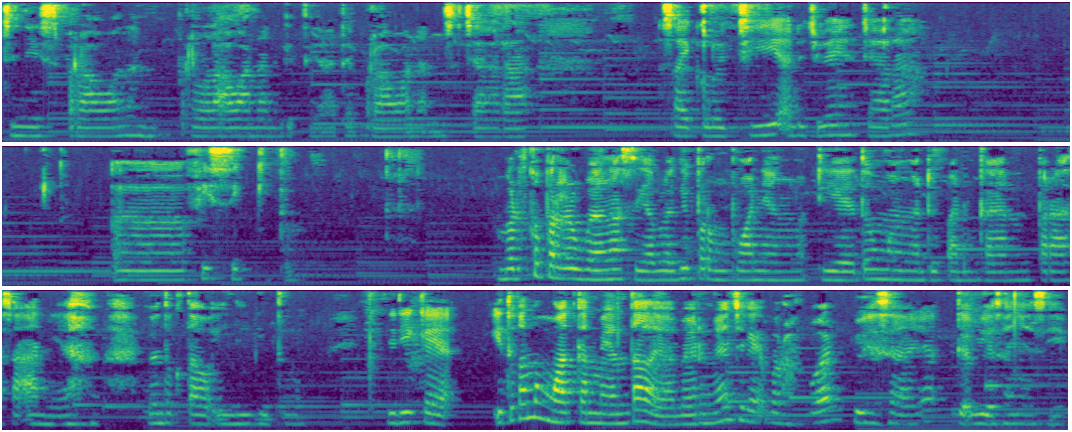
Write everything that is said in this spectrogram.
jenis perlawanan perlawanan gitu ya. Ada perlawanan secara psikologi ada juga yang secara uh, fisik gitu. Menurutku perlu banget sih apalagi perempuan yang dia itu mengedepankan perasaan ya untuk tahu ini gitu. Jadi kayak itu kan menguatkan mental ya. Bareng aja kayak perempuan biasanya gak biasanya sih.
